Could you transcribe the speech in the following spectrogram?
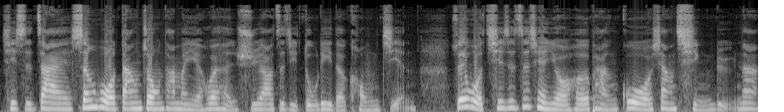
其实，在生活当中，他们也会很需要自己独立的空间。所以我其实之前有合盘过像情侣，那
